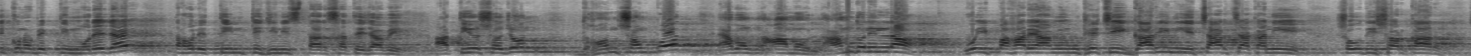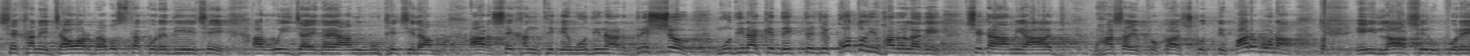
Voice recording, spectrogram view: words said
যদি কোনো ব্যক্তি মরে যায়, তাহলে তিনটি জিনিস তার সাথে যাবে। আত্মীয় স্বজন, ধন সম্পদ এবং আমল। আলহামদুলিল্লাহ, ওই পাহাড়ে আমি উঠেছি, গাড়ি নিয়ে চার চাকা নিয়ে সৌদি সরকার সেখানে যাওয়ার ব্যবস্থা করে দিয়েছে। আর ওই জায়গায় আমি উঠেছিলাম, আর সেখান থেকে মদিনার দৃশ্য, মদিনাকে দেখতে যে কতই ভালো লাগে, সেটা আমি আজ ভাষায় প্রকাশ করতে পারব না। এই লাশের উপরে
